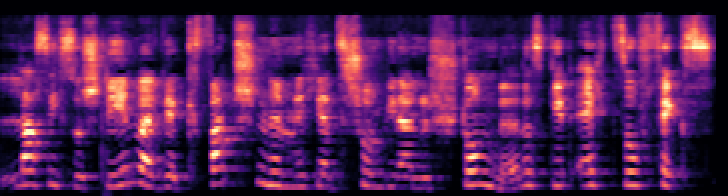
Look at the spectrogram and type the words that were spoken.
lasse ich so stehen, weil wir quatschen nämlich jetzt schon wieder eine Stunde. Das geht echt so fix.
